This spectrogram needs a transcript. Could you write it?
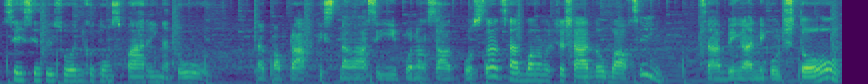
seseryosohan ko tong sparring na to. Nagpa-practice na nga si Ipo ng Southpaw Stance habang nagsha-shadow boxing. Sabi nga ni Coach Toho,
